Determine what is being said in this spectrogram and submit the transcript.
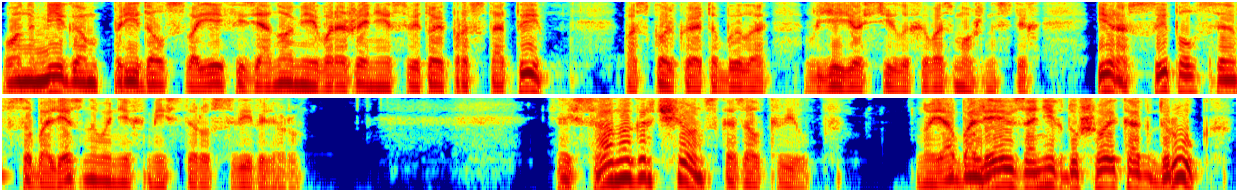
он мигом придал своей физиономии выражение святой простоты, поскольку это было в ее силах и возможностях, и рассыпался в соболезнованиях мистеру Свивеллеру. — Я и сам огорчен, — сказал Квилп но я болею за них душой как друг,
